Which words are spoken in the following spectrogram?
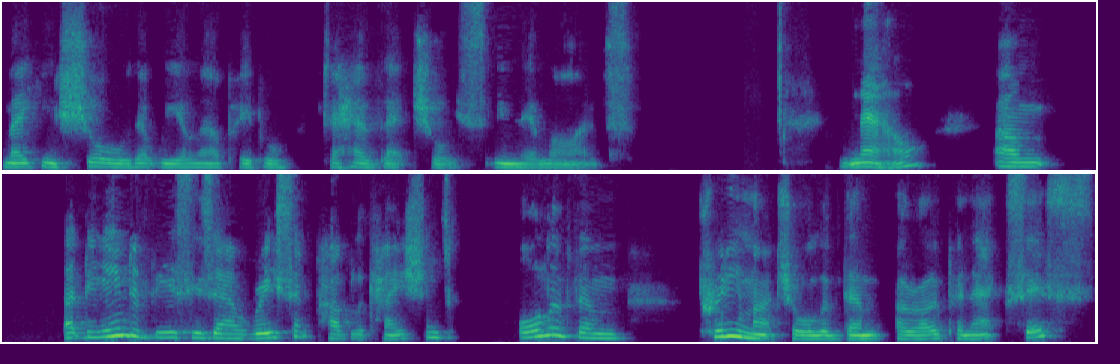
making sure that we allow people to have that choice in their lives. Now, um, at the end of this is our recent publications. All of them, pretty much all of them are open access.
